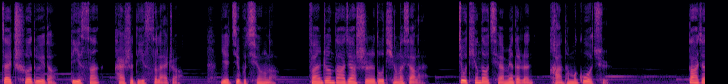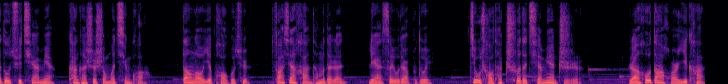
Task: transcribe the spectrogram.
在车队的第三还是第四来着，也记不清了。反正大家是都停了下来，就听到前面的人喊他们过去。大家都去前面看看是什么情况。当老爷跑过去，发现喊他们的人脸色有点不对。就朝他车的前面指，然后大伙儿一看，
